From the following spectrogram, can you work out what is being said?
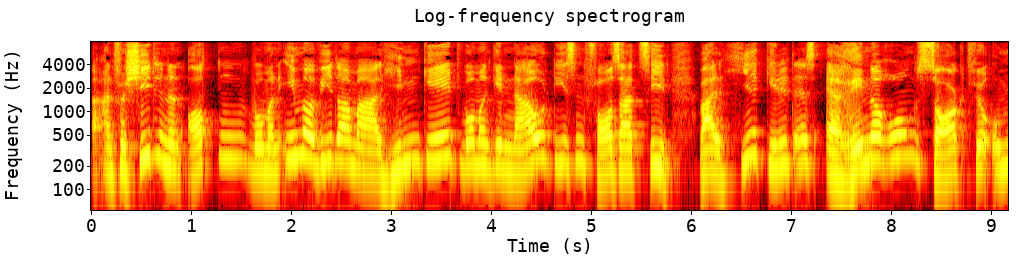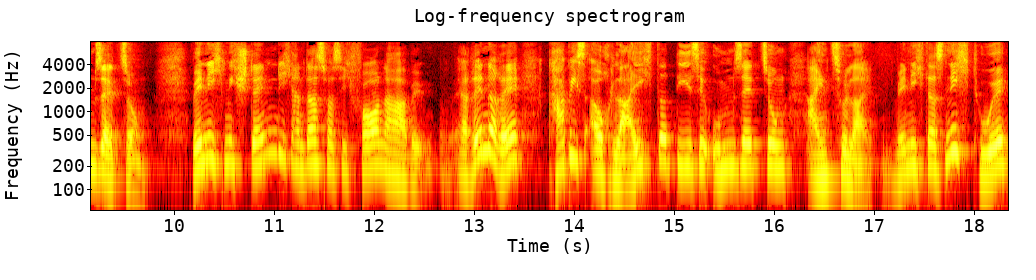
an verschiedenen Orten, wo man immer wieder mal hingeht, wo man genau diesen Vorsatz sieht. Weil hier gilt es, Erinnerung sorgt für Umsetzung. Wenn ich mich ständig an das, was ich vorne habe, erinnere, habe ich es auch leichter, diese Umsetzung einzuleiten. Wenn ich das nicht tue,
